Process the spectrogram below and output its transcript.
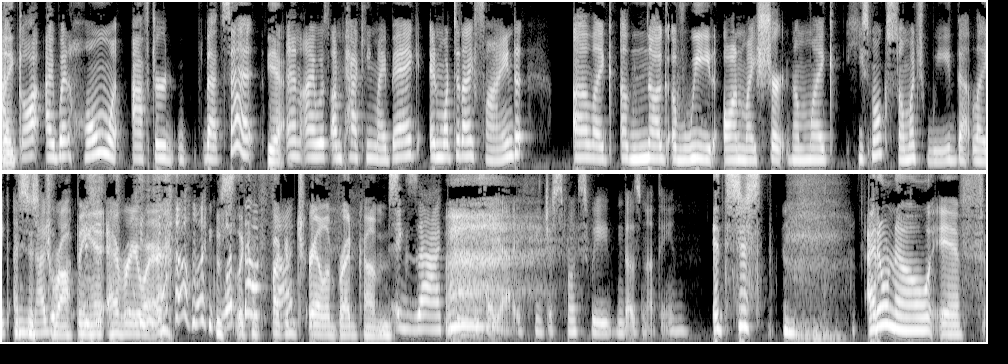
I got I went home after that set Yeah. and I was unpacking my bag and what did I find? A like a nug of weed on my shirt and I'm like he smokes so much weed that like a he's just dropping it everywhere I'm like, what like a fucking trail of breadcrumbs Exactly. So yeah, he just smokes weed and does nothing. It's just i don't know if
